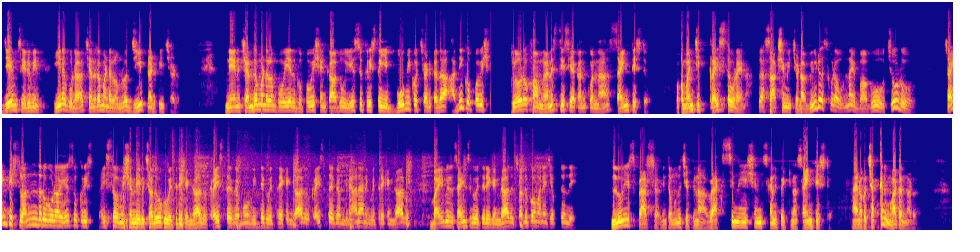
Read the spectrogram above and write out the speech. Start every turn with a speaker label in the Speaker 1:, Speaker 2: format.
Speaker 1: James Erwin ఈయన కూడా చంద్రమండలంలో jeep నడిపించాడు. నేను చంద్రమండలం పోయేది గొప్ప విషయం కాదు. యేసుక్రీస్తు ఈ భూమికి వచ్చాడు కదా. అది గొప్ప విషయం. క్లోరోఫామ్ అనస్థీసియా కనుక్కున్న సైంటిస్ట్. ఒక మంచి క్రైస్తవుడు ఆయన సాక్ష్యం ఇచ్చాడు. ఆ వీడియోస్ కూడా ఉన్నాయి బాబు. చూడు. సైంటిస్టులు అందరూ కూడా యేసుక్రీస్తు క్రైస్తవ మిషనరీలు చదువుకు వ్యతిరేకం కాదు క్రైస్తవ్యము విద్యకు వ్యతిరేకం కాదు క్రైస్తవ్యం జ్ఞానానికి వ్యతిరేకం కాదు బైబిల్ సైన్స్కు వ్యతిరేకం కాదు చదువుకోమనే చెప్తుంది. లూయిస్ పాస్చర్ ఇంతకుముందు చెప్పిన వ్యాక్సినేషన్స్ కనిపెట్టిన సైంటిస్ట్ ఆయన ఒక చక్కని మాట అన్నాడు.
